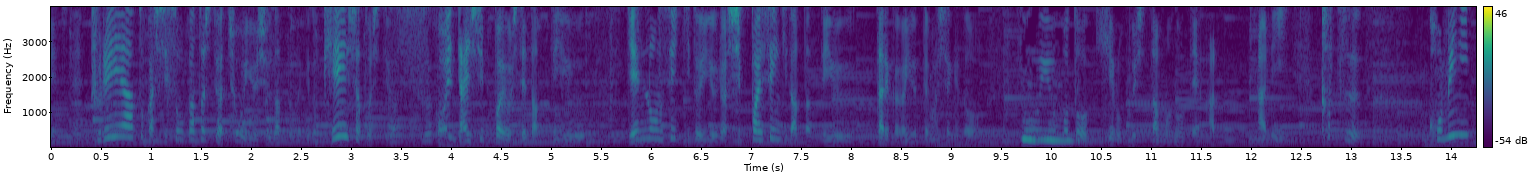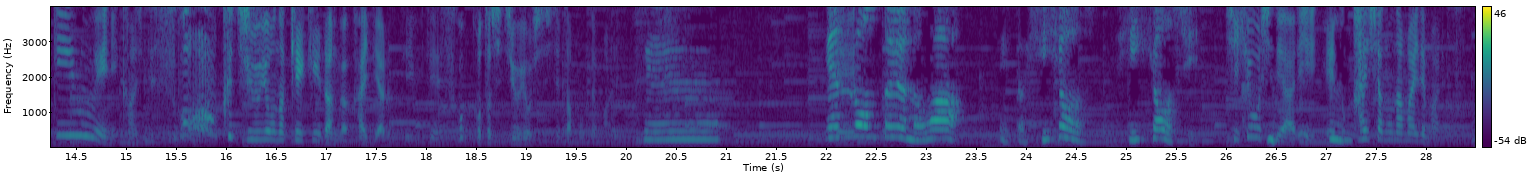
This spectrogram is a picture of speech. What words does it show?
えっとね、プレイヤーとか思想家としては超優秀だったんだけど経営者としてはすごい大失敗をしてたっていう言論戦記というよりは失敗戦記だったっていう誰かが言ってましたけどそういうことを記録したものでありかつコミュニティ運営に関してすごく重要な経験談が書いてあるっていう意味ですごく今年重要視してたものでもあります。言論というのは、えっと、非表非表紙非表紙であり、えっと、会社の名前でもあります。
